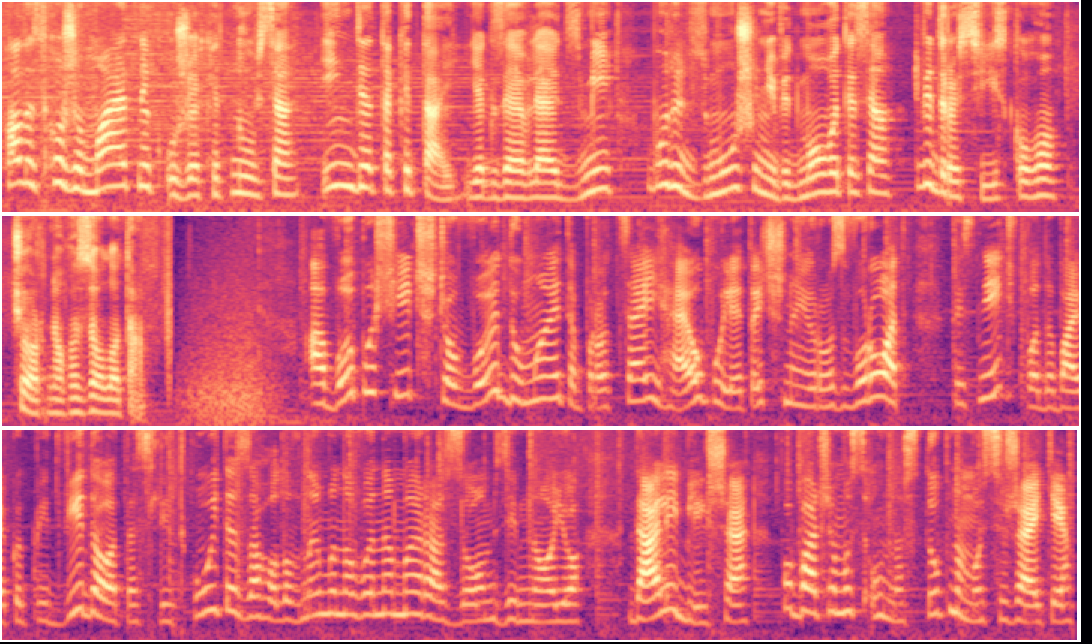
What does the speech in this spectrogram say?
Але, схоже, маятник уже хитнувся. Індія та Китай, як заявляють змі, будуть змушені відмовитися від російського чорного золота. А ви пишіть, що ви думаєте про цей геополітичний розворот. Тисніть вподобайку під відео та слідкуйте за головними новинами разом зі мною. Далі більше побачимось у наступному сюжеті.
